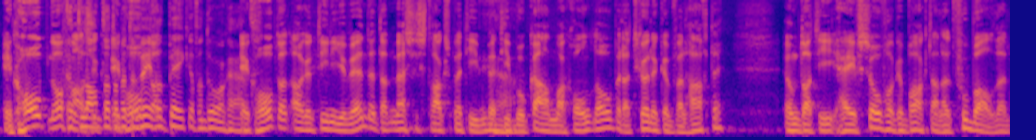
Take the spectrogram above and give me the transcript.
Ik hoop nogmaals... het land dat er met de wereldbeker vandoor gaat. Ik hoop dat Argentinië wint en dat Messi straks met die, met Ja. die bokaal mag rondlopen. Dat gun ik hem van harte. Omdat hij, hij heeft zoveel gebracht aan het voetbal. Dat,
